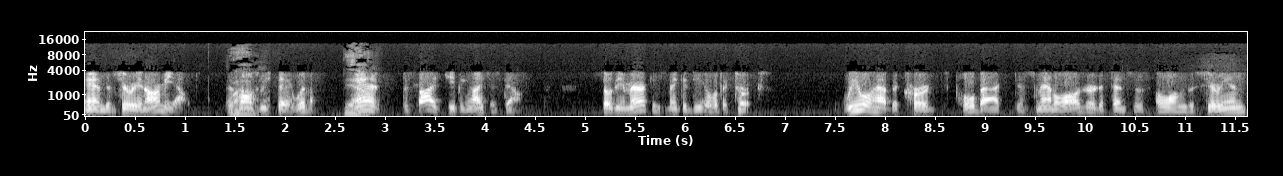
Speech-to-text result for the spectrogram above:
and the Syrian army out as Wow. long as we stay with them. Yeah. And besides keeping ISIS down. So the Americans make a deal with the Turks. We will have the Kurds pull back, dismantle all their defenses along the Syrian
